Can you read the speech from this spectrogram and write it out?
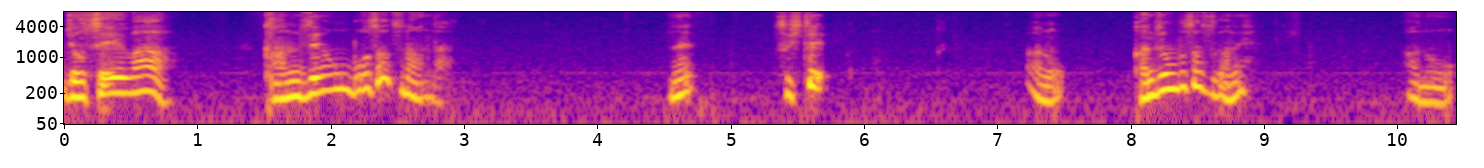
女性は完全音菩薩なんだ。ね。そして、あの、完全菩薩がね、あの、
